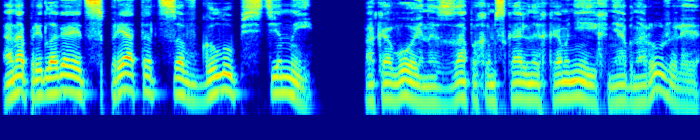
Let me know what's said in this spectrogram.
Она предлагает спрятаться вглубь стены. Пока воины с запахом скальных камней их не обнаружили,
